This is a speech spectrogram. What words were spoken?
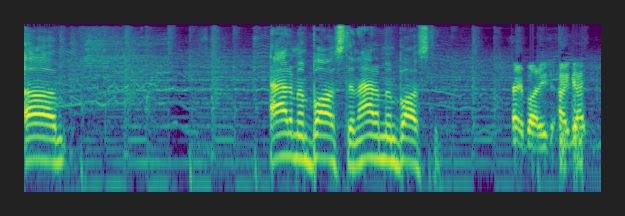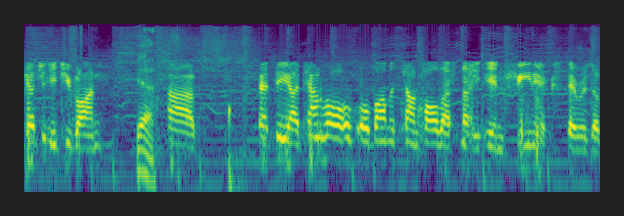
Um Adam in Boston. Adam in Boston. Hey, buddies. I got got your YouTube on. Yeah. Uh, at the uh, town hall, Obama's town hall last night in Phoenix, there was a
